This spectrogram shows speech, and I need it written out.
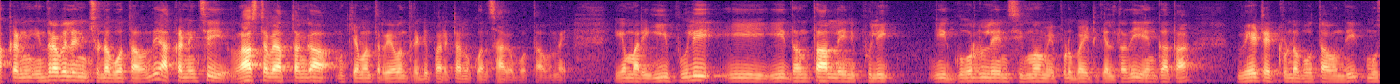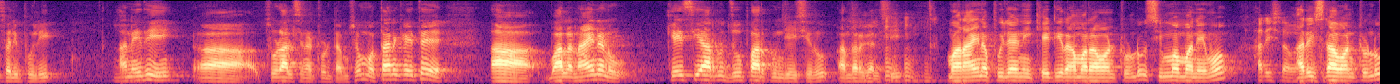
అక్కడి ఇంద్రవెల్లి నుంచి ఉండబోతా ఉంది. అక్కడి నుంచి రాష్ట్ర వ్యాప్తంగా ముఖ్యమంత్రి రేవంత్ రెడ్డి పర్యటనలు కొనసాగబోతా ఉన్నాయి. ఇక మరి ఈ పులి ఈ ఈ దంతాలు లేని పులి ఈ గోర్లు లేని సింహం ఎప్పుడు బయటికి వెళ్తుంది? ఏం కథ? వేట ఎట్లుండబోతా ఉంది? ముసలి పులి అనేది చూడాల్సినటువంటి అంశం. మొత్తానికైతే వాళ్ళ నాయనను కేసీఆర్ను జూ పార్కును చేసిరు అందరు కలిసి. మా నాయన పులి అని కేటీ రామారావు అంటుండు సింహం అనేమో హరీష్ రావు హరీష్ రావు అంటుండు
